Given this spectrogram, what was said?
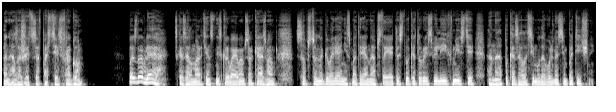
Она ложится в постель с врагом. «Поздравляю», — сказал Мартин с нескрываемым сарказмом. Собственно говоря, несмотря на обстоятельства, которые свели их вместе, она показалась ему довольно симпатичной.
